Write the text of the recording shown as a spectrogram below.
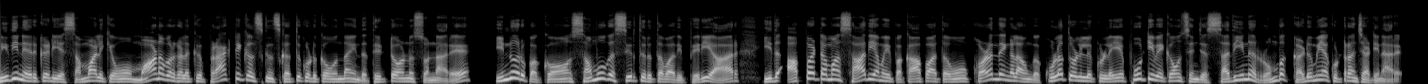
நிதி நெருக்கடியை சமாளிக்கவும் மாணவர்களுக்கு பிராக்டிக்கல் ஸ்கில்ஸ் கத்துக் கொடுக்கவும் தான் இந்த திட்டம்னு சொன்னாரு. இன்னொரு பக்கம் சமூக சீர்திருத்தவாதி பெரியார் இது அப்பட்டமா சாதி அமைப்பை காப்பாத்தவும் குழந்தைங்களை அவங்க குலத்தொழிலுக்குள்ளேயே பூட்டி வைக்கவும் செஞ்ச சதின்னு ரொம்ப கடுமையா குற்றம் சாட்டினாரு.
